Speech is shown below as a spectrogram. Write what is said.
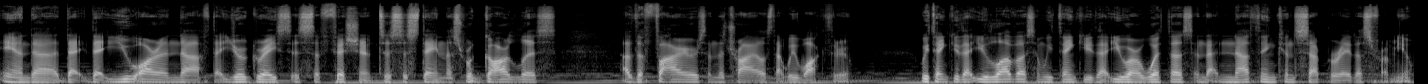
and uh, that, that you are enough, that your grace is sufficient to sustain us, regardless of the fires and the trials that we walk through. We thank you that you love us, and we thank you that you are with us, and that nothing can separate us from you.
